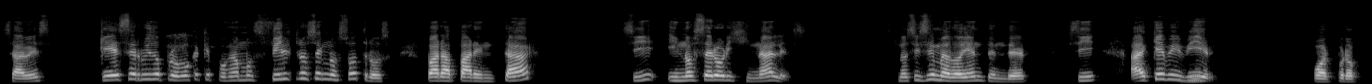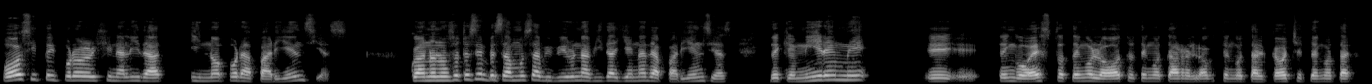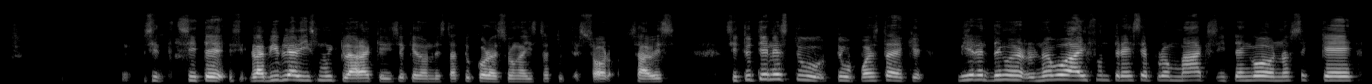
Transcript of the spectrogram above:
¿sabes? Que ese ruido provoca que pongamos filtros en nosotros para aparentar ¿sí? Y no ser originales. No sé si me doy a entender, ¿sí? Hay que vivir por propósito y por originalidad y no por apariencias. Cuando nosotros empezamos a vivir una vida llena de apariencias, de que mírenme, eh, tengo esto, tengo lo otro, tengo tal reloj, tengo tal coche, tengo tal... Si, si te, la Biblia es muy clara que dice que donde está tu corazón, ahí está tu tesoro, ¿sabes? Si tú tienes tu, tu puesta de que, miren, tengo el nuevo iPhone 13 Pro Max y tengo no sé qué,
